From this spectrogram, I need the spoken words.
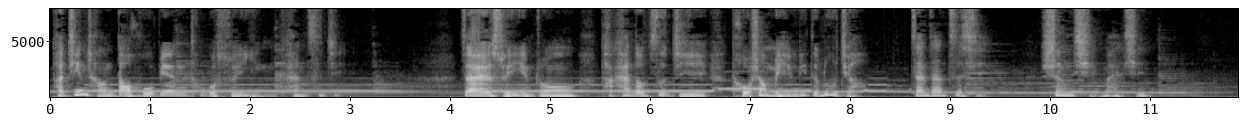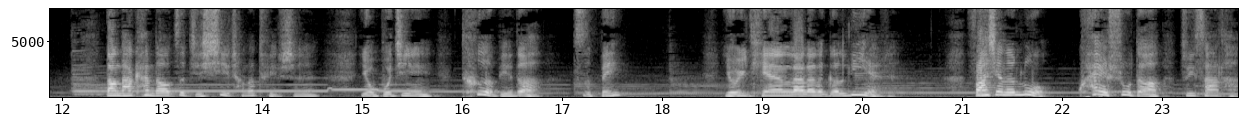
它经常到湖边透过水影看自己。在水影中，它看到自己头上美丽的鹿角，沾沾自喜，升起慢心。当他看到自己细长的腿时，又不禁特别的自卑。有一天，来了个猎人，发现了鹿，快速的追杀他。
